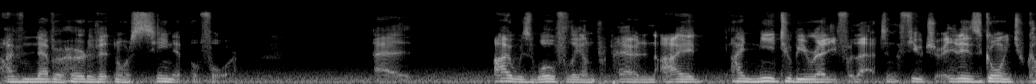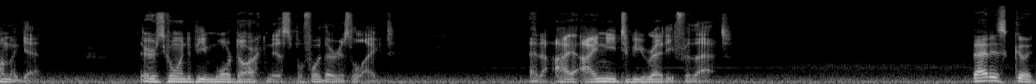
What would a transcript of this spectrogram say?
I've never heard of it nor seen it before. Uh, I was woefully unprepared, and I I need to be ready for that in the future. It is going to come again. There's going to be more darkness before there is light, and I I need to be ready for that. That is good.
